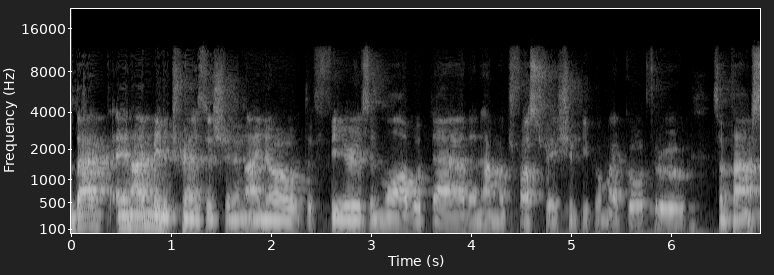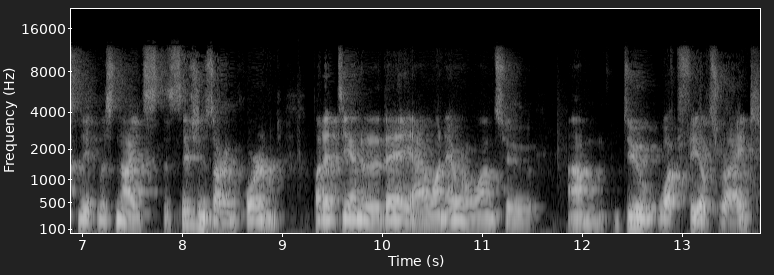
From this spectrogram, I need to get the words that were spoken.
So that, and I made a transition, and I know the fears involved with that, and how much frustration people might go through. Sometimes sleepless nights decisions are important, but at the end of the day, I want everyone to um, do what feels right.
